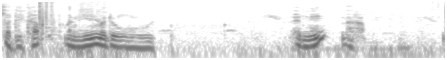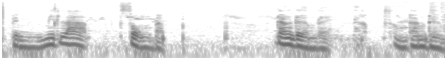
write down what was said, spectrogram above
สวัสดีครับ วันนี้มาดูเล่มนี้นะครับ เป็นมีดลาบทรงแบบดั้งเดิมเลยนะครับทรงดั้งเดิม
